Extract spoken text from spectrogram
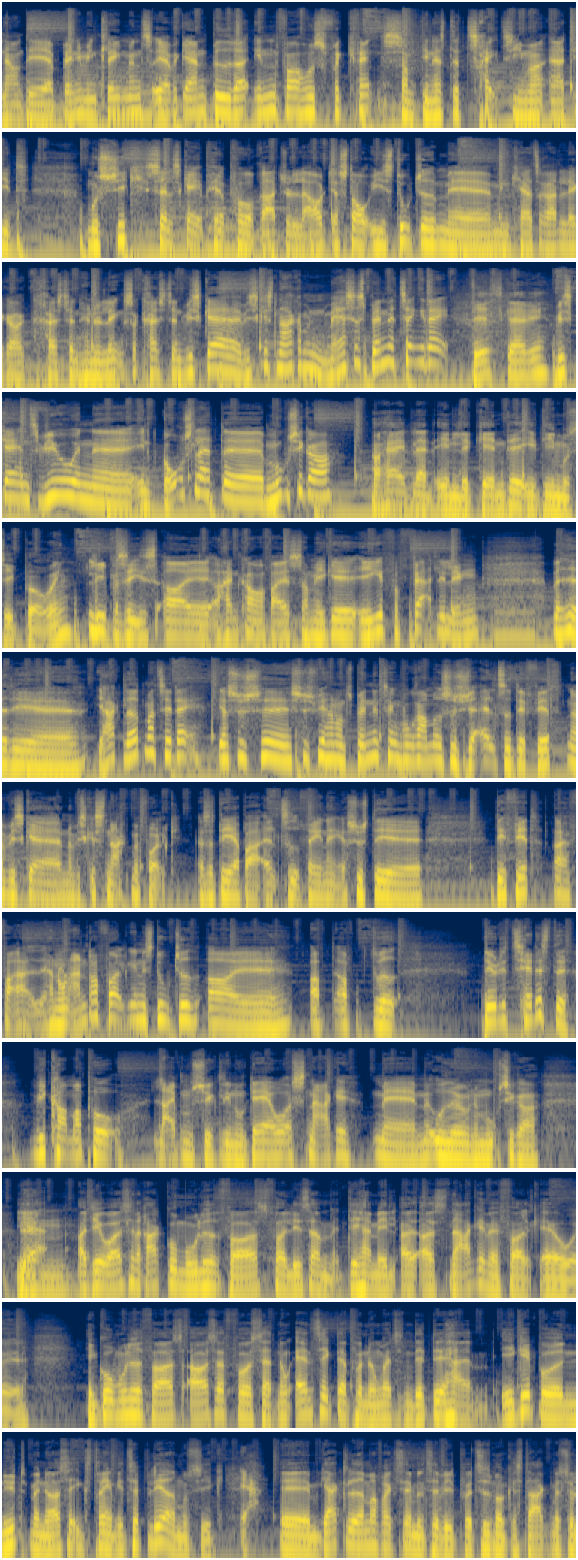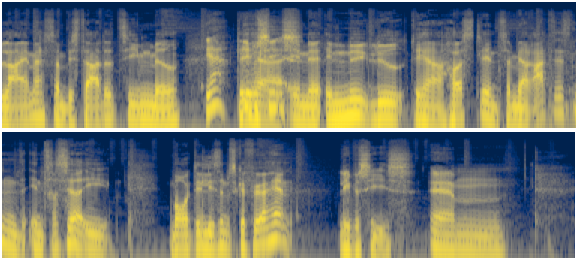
Mit navn det er Benjamin Clemens, og jeg vil gerne byde dig indenfor hos Frekvens, som de næste tre timer er dit musikselskab her på Radio Loud. Jeg står i studiet med min kæresterettelægger Christian Henning. Så Christian, vi skal, vi skal snakke om en masse spændende ting i dag. Det skal vi. Vi skal interviewe en, øh, en god slat uh, musiker. Og her blandt en legende i din musikbog, ikke? Lige præcis, og, øh, og han kommer faktisk som ikke, ikke forfærdelig længe. Hvad hedder det? Øh, jeg har glædet mig til i dag. Jeg synes, øh, synes vi har nogle spændende ting på programmet. Så synes jeg altid, det er fedt, når vi skal, når vi skal snakke med folk. Altså, det er jeg bare altid fan af. Jeg synes, det, øh, det er fedt at have nogle andre folk ind i studiet. Og, øh, og, og du ved, det er jo det tætteste, vi kommer på live musik lige nu. Det er jo at snakke med, med udøvende musikere. Ja, um, og det er jo også en ret god mulighed for os, for ligesom det her med at, at snakke med folk er jo... Øh, en god mulighed for os også at få sat nogle ansigter på nogle af sådan det, det her ikke både nyt, men også ekstremt etableret musik. Ja. Øh, jeg glæder mig for eksempel til, at vi på et tidspunkt kan snakke med Soleima, som vi startede timen med. Ja, det her præcis. en, en ny lyd, det her hostlin, som jeg er ret sådan, interesseret i, hvor det ligesom skal føre hen. Lige præcis. Øhm,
